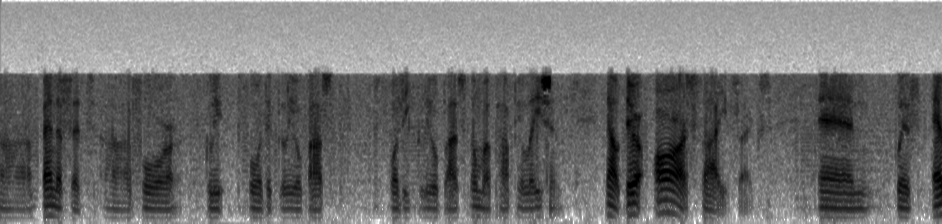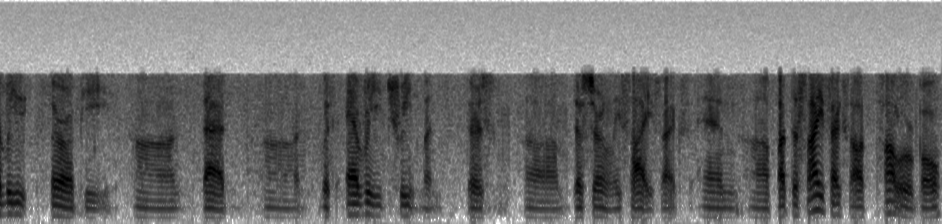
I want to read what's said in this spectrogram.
a benefit uh, for for the glioblast for the glioblastoma population. Now there are side effects, and with every therapy uh, that uh, with every treatment, there's um, there's certainly side effects, and uh, but the side effects are tolerable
